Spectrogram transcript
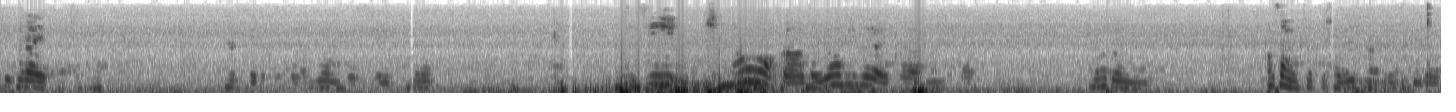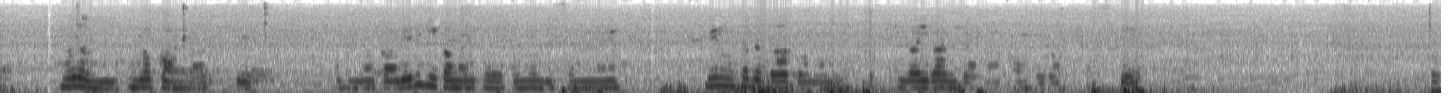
聞きづらい感じになってるかと思うんですけれども、私、昨日か土曜日ぐらいからなんか、喉に、朝もちょっと喋ったんですけど、喉に違和感があって、多分なんかアレルギーか何かだと思うんですよね。麺を食べた後のイガイガみたいな感じがして、若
